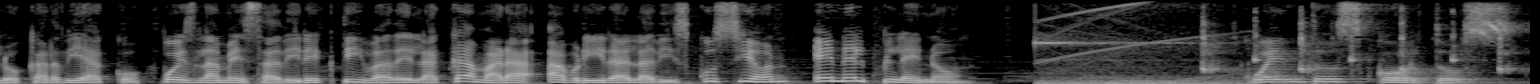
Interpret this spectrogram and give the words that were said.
lo cardíaco, pues la mesa directiva de la Cámara abrirá la discusión en el Pleno. Cuentos cortos.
